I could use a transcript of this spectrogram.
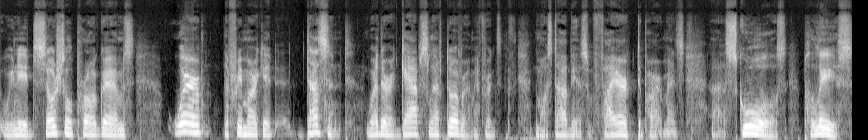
we need social programs where the free market doesn't, where there are gaps left over. I mean, for the most obvious, fire departments, uh, schools, police,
